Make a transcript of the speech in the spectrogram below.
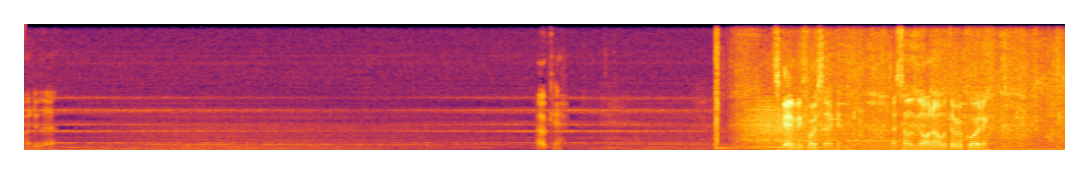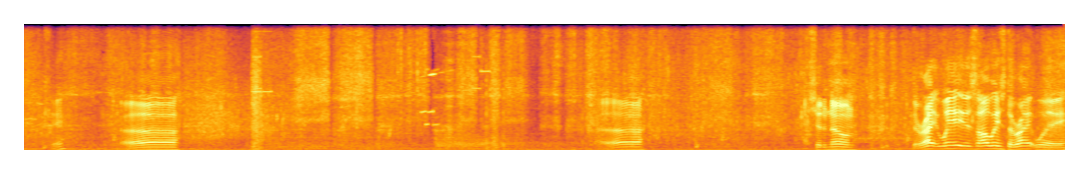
Don't do that. Okay. Scared me for a second. That's what's going on with the recording. Okay. Uh. Uh. I should have known. The right way is always the right way.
